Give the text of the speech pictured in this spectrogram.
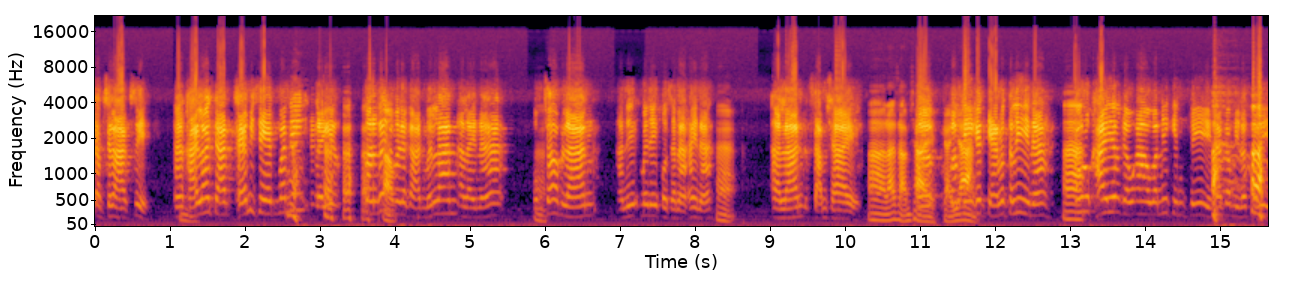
จับฉลากสิอะขายร้อยจานแถมพิเศษวันนี้อะไรเงี้ยมันก็ครัจะบบรรยากาศเหมือนร้านอะไรนะ ผมอ่าชอบร้าน อันนี้ไม่ได้โฆษณาให้นะอ่าอ่า ร้านสามชัยอ่าร้านสามชัยเออไก่บางย่าทีงก็แจกลอตเตอรี่นะอ่าเอาลูกค้าเยอะเดี๋ยวเอาวันนี้กินฟรีแล้วก็มีลอตเตอรี่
